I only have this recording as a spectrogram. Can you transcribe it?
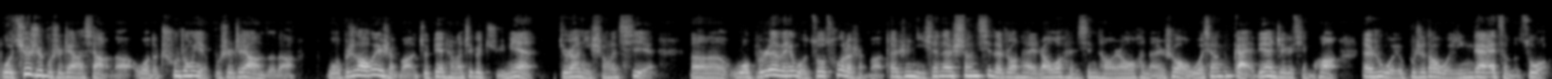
我确实不是这样想的，我的初衷也不是这样子的，我不知道为什么就变成了这个局面，就让你生了气。呃，我不认为我做错了什么，但是你现在生气的状态也让我很心疼，让我很难受。我想改变这个情况，但是我又不知道我应该怎么做。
